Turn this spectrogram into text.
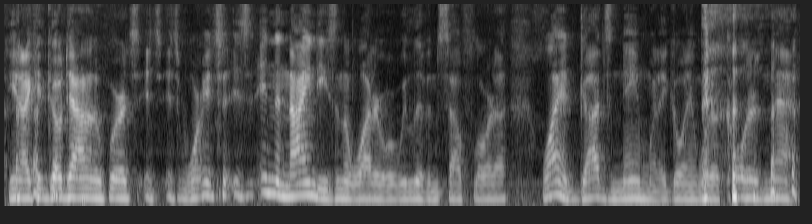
you know, I could go down to where it's it's it's warm. It's, it's in the 90s in the water where we live in South Florida. Why in God's name would I go anywhere colder than that?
